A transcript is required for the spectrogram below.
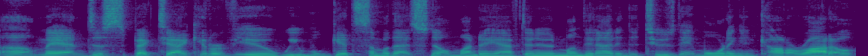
Oh man, just spectacular view. We will get some of that snow Monday afternoon, Monday night into Tuesday morning in Colorado.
